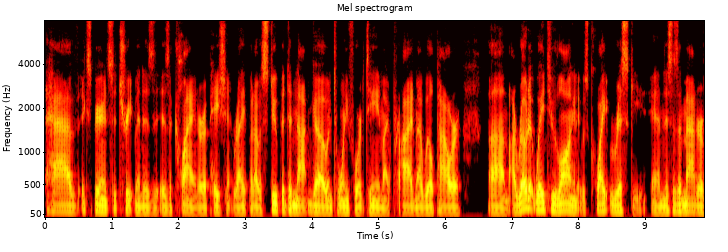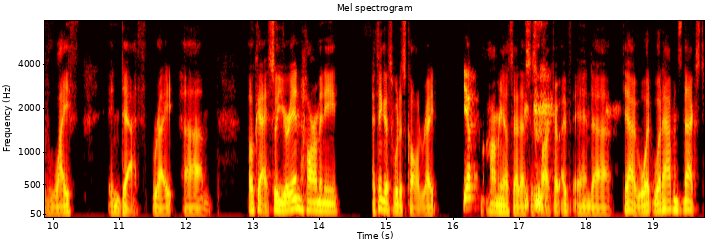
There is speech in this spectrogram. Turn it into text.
have experience with treatment as as a client or a patient, right? But I was stupid to not go in 2014. My pride, my willpower. Um, I wrote it way too long, and it was quite risky. And this is a matter of life and death, right? Um, okay, so you're in Harmony. I think that's what it's called, right? Yep. Harmony outside Estes Park. And uh, yeah, what what happens next?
